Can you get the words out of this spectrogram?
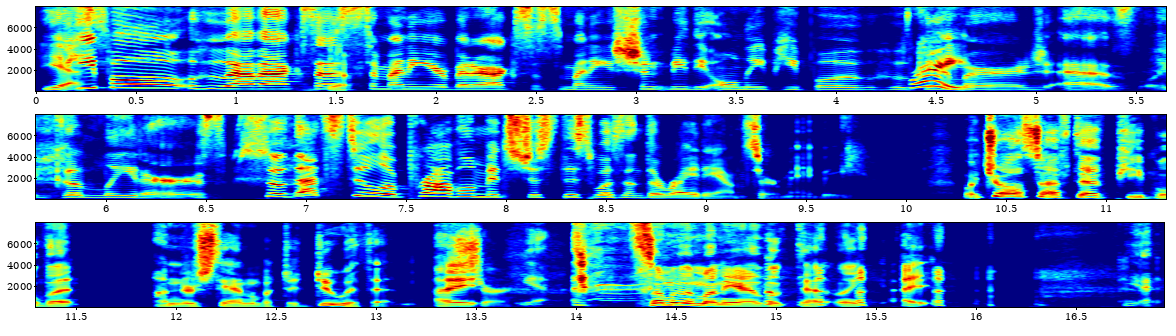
Yes. people who have access Yeah. to money or better access to money shouldn't be the only people who Right. can emerge as like good leaders. so that's still a problem. It's just this wasn't the right answer. Maybe. But you also have to have people that understand what to do with it. I, sure. Yeah. Some of the money I looked at, like I, yes.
